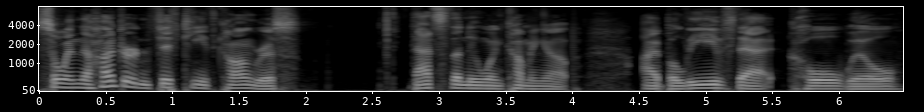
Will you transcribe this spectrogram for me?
so in the 115th Congress, that's the new one coming up. I believe that Cole will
